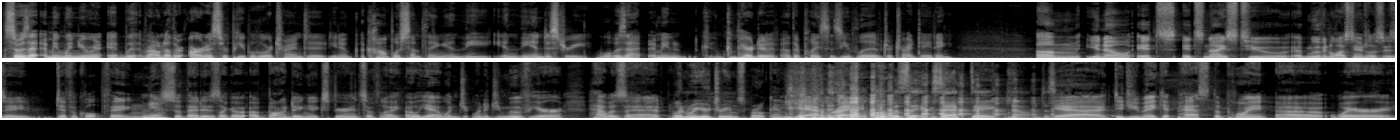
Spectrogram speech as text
So is that? I mean, when you're in- with- around other artists or people who are trying to, you know, accomplish something in the in the industry, what was that? I mean, c- compared to other places you've lived or tried dating. Um, you know, it's it's nice to uh, moving to Los Angeles is a difficult thing. Yeah. So that is like a, a bonding experience of like, oh yeah, when did you- when did you move here? How was that? When were your dreams broken? Yeah, right. what was the exact date? No, just Yeah. Did you make it past the point uh, where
